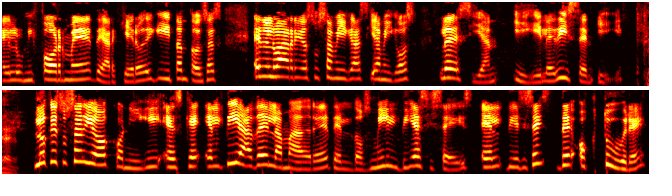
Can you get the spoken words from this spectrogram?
el uniforme de arquero de Higuita, entonces en el barrio sus amigas y amigos le decían Iggy, le dicen Iggy. Claro. Lo que sucedió con Iggy es que el Día de la Madre del 2016, el 16 de octubre,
